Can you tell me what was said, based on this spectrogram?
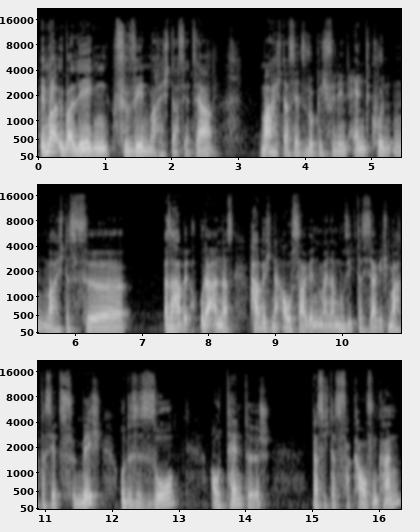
immer überlegen, für wen mache ich das jetzt, ja? Mache ich das jetzt wirklich für den Endkunden? Mache ich das für also habe oder anders, habe ich eine Aussage in meiner Musik, dass ich sage, ich mache das jetzt für mich und es ist so authentisch, dass ich das verkaufen kann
